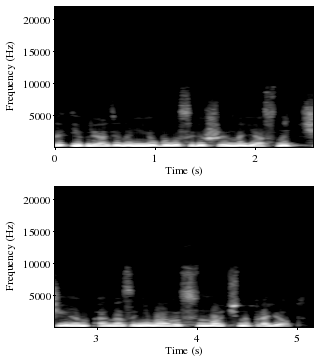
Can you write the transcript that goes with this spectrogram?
Да и глядя на нее было совершенно ясно, чем она занималась ночь напролет.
